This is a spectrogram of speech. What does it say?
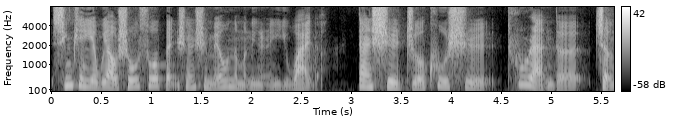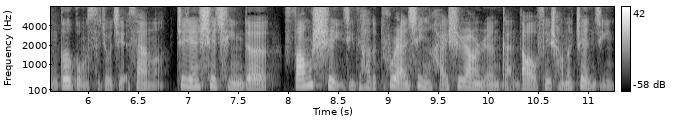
芯片业务要收缩本身是没有那么令人意外的。但是折库是突然的，整个公司就解散了。这件事情的方式以及它的突然性，还是让人感到非常的震惊。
